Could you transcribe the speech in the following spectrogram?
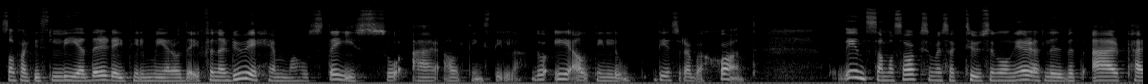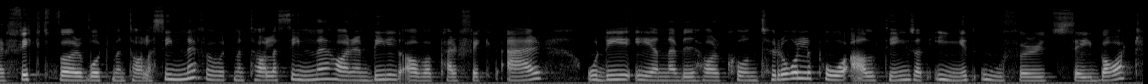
som faktiskt leder dig till mer av dig. För när du är hemma hos dig så är allting stilla. Då är allting lugnt. Det är sådär bara skönt. Det är inte samma sak som jag sagt tusen gånger, att livet är perfekt för vårt mentala sinne. För vårt mentala sinne har en bild av vad perfekt är. Och det är när vi har kontroll på allting så att inget oförutsägbart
